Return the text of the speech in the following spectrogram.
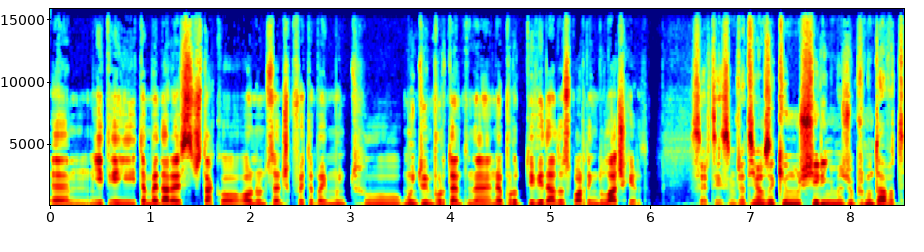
um, e, e, também dar esse destaque ao, ao Nuno Santos, que foi também muito, muito importante na, na produtividade do Sporting do lado esquerdo. Certíssimo. Já tivemos aqui um cheirinho, mas eu perguntava-te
